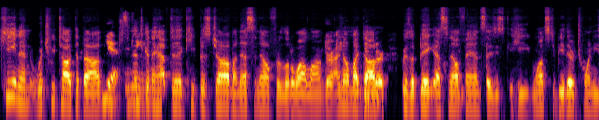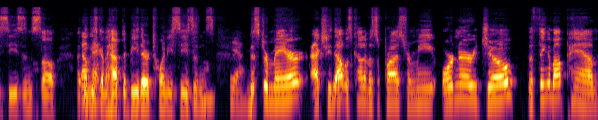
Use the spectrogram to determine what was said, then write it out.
Kenan, which we talked about. Yes, Kenan's going to have to keep his job on SNL for a little while longer. I know my daughter, who's a big SNL fan, says he's, he wants to be there 20 seasons. So I think he's going to have to be there 20 seasons. Mm-hmm. Yeah. Mr. Mayor, actually, that was kind of a surprise for me. Ordinary Joe, The Thing About Pam,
